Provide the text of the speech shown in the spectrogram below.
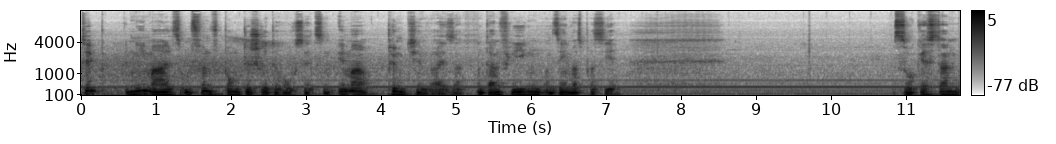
Tipp, niemals um 5 Punkte Schritte hochsetzen, immer pünktchenweise und dann fliegen und sehen, was passiert. So, gestern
